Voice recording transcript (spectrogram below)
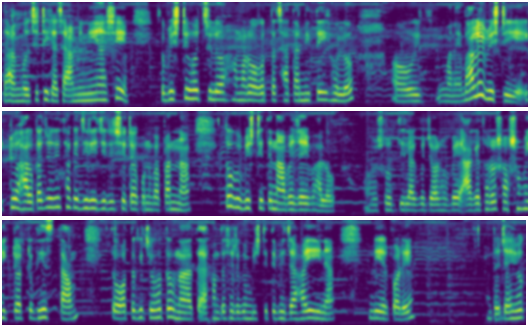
তা আমি বলছি, ঠিক আছে, আমি নিয়ে আসি। তো বৃষ্টি হচ্ছিল, আমার অগত্যা ছাতা নিতেই হলো। ওই মানে ভালোই বৃষ্টি, একটু হালকা যদি থাকে ঝিরিঝিরি সেটা কোনো ব্যাপার না, তবু বৃষ্টিতে না ভেজাই ভালো। সর্দি লাগবে, জ্বর হবে, আগে ধরো সবসময় একটু একটু ভেজতাম, তো অত কিছু হতো না, তো এখন তো সেরকম বৃষ্টিতে ভেজা হয়ই না। বিয়ের পরে তো যাই হোক,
